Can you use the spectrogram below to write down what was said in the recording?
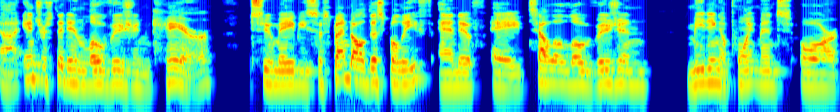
uh, interested in low vision care to maybe suspend all disbelief. And if a tele low vision meeting appointment or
